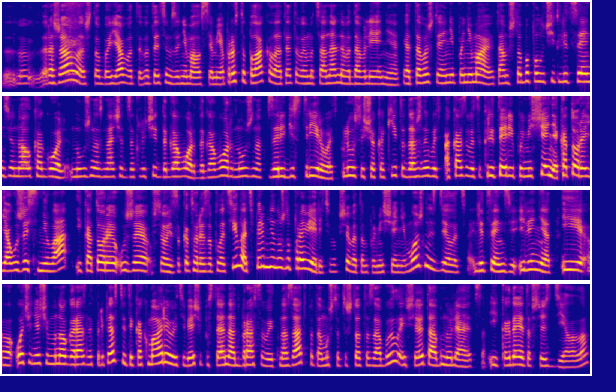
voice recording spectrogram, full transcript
рожала, чтобы я вот, вот этим занималась Я просто плакала от этого эмоционального давления и от того, что я не понимаю. Там, чтобы получить лицензию на алкоголь, нужно, значит, заключить договор. Договор нужно зарегистрировать. Плюс еще какие-то должны быть, оказывается, критерии помещения, которые я уже сняла и которые уже все, за которые заплатила. А теперь мне нужно проверить вообще в этом помещении, можно сделать лицензию или нет. И э, очень-очень много разных препятствий. Ты как Марио, тебя еще постоянно отбрасывает назад, потому что ты что-то забыла, и все это обнуляется получается. И когда я это все сделала,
